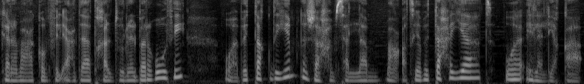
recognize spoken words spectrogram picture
كان معكم في الإعداد خلدون البرغوثي وبالتقديم نجاح مسلم مع أطيب التحيات وإلى اللقاء.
